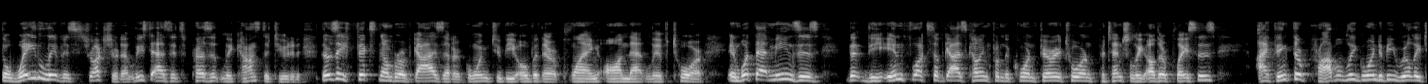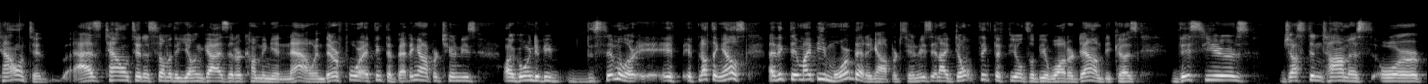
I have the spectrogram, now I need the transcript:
the way LIV is structured, at least as it's presently constituted, there's a fixed number of guys that are going to be over there playing on that LIV tour. And what that means is that the influx of guys coming from the Corn Ferry Tour and potentially other places I think they're probably going to be really talented, as talented as some of the young guys that are coming in now. And therefore, I think the betting opportunities are going to be similar. If, if nothing else, I think there might be more betting opportunities. And I don't think the fields will be watered down because this year's Justin Thomas, or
